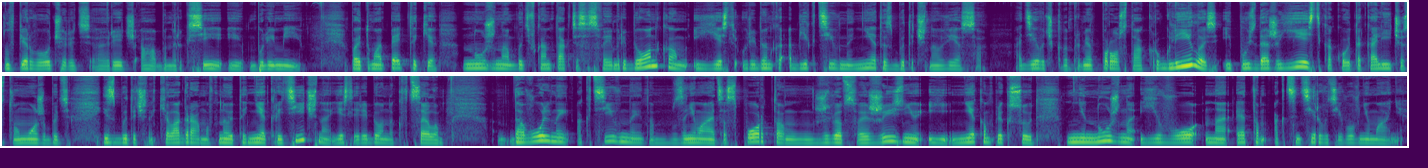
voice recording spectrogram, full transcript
Ну, в первую очередь, э, речь об анорексии и булимии. Поэтому, опять-таки, нужно быть в контакте со своим ребенком, и если у ребенка объективно нет избыточного веса, а девочка, например, просто округлилась, и пусть даже есть какое-то количество, может быть, избыточных килограммов, но это не критично, если ребенок в целом довольный, активный, там, занимается спортом, живет своей жизнью и не комплексует. Не нужно его на этом акцентировать его внимание.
